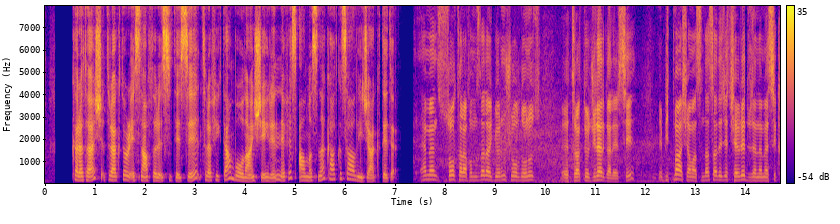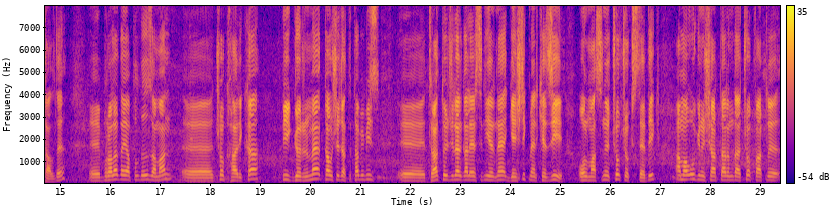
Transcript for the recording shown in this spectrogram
Karataş, traktör esnafları sitesi trafikten boğulan şehrin nefes almasına katkı sağlayacak dedi. Hemen sol tarafımızda da görmüş olduğunuz e, traktörcüler galerisi e, bitme aşamasında sadece çevre düzenlemesi kaldı. E, buralarda yapıldığı zaman e, çok harika bir görünüme kavuşacaktı. Tabii biz e, traktörcüler galerisinin yerine gençlik merkezi olmasını çok çok isterdik. Ama o günün şartlarında çok farklı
